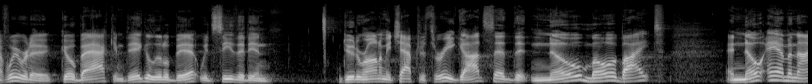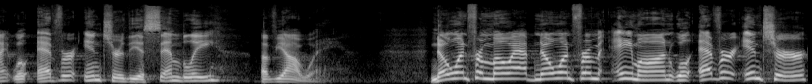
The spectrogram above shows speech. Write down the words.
if we were to go back and dig a little bit, we'd see that in Deuteronomy chapter 3, God said that no Moabite and no Ammonite will ever enter the assembly of Yahweh. No one from Moab, no one from Ammon will ever enter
